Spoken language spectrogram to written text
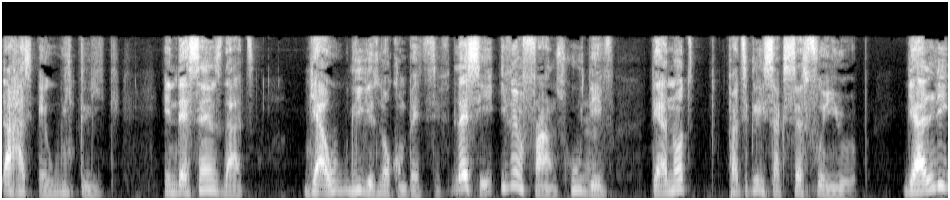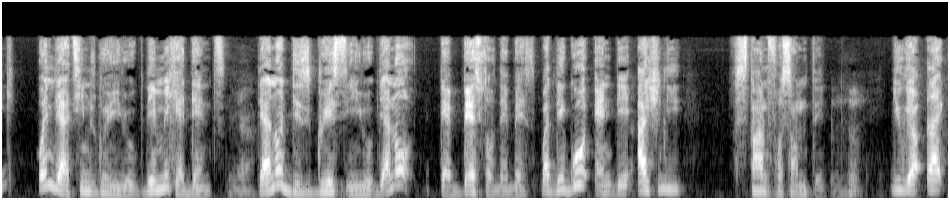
that has a weak league, in the sense that their league is not competitive. Let's say even France, who they've they are not particularly successful in Europe. Their league, when their teams go in Europe, they make a dent. Yeah. They are not disgraced in Europe. They are not the best of the best, but they go and they actually stand for something. You get like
